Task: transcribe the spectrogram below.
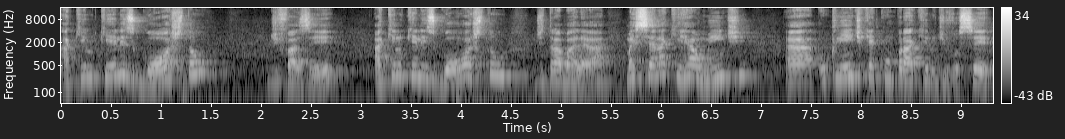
aquilo que eles gostam de fazer, aquilo que eles gostam de trabalhar, mas será que realmente ah, o cliente quer comprar aquilo de você?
